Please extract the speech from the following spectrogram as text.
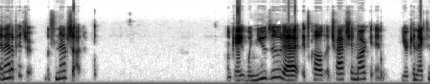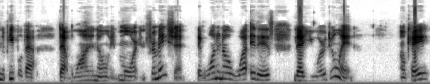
And add a picture, a snapshot. Okay, when you do that, it's called attraction marketing. You're connecting to people that that want to know more information. They want to know what it is that you are doing. Okay?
